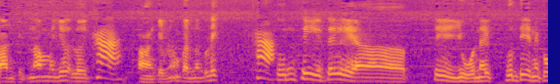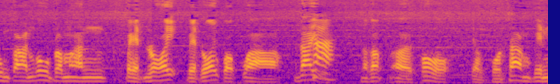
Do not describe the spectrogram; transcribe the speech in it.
การเก็บน้ำไม่เยอะเลยค่ะอ่างเก็บน้ำขนาดเล็ก ค่ะพื้นที่ที่เอ่อที่อยู่ในพื้นที่ในโครงการก็ประมาณ 800 800กว่ากว่าๆได้ค่ะ นะครับเอ่อก็จะก่อสร้างเป็น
